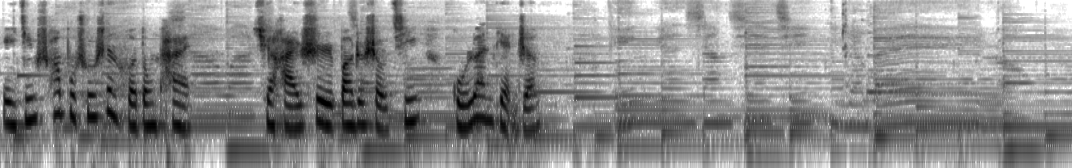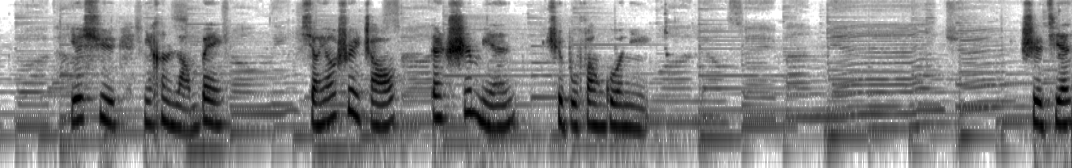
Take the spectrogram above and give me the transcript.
已经刷不出任何动态，却还是抱着手机胡乱点着。也许你很狼狈，想要睡着，但失眠却不放过你。世间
